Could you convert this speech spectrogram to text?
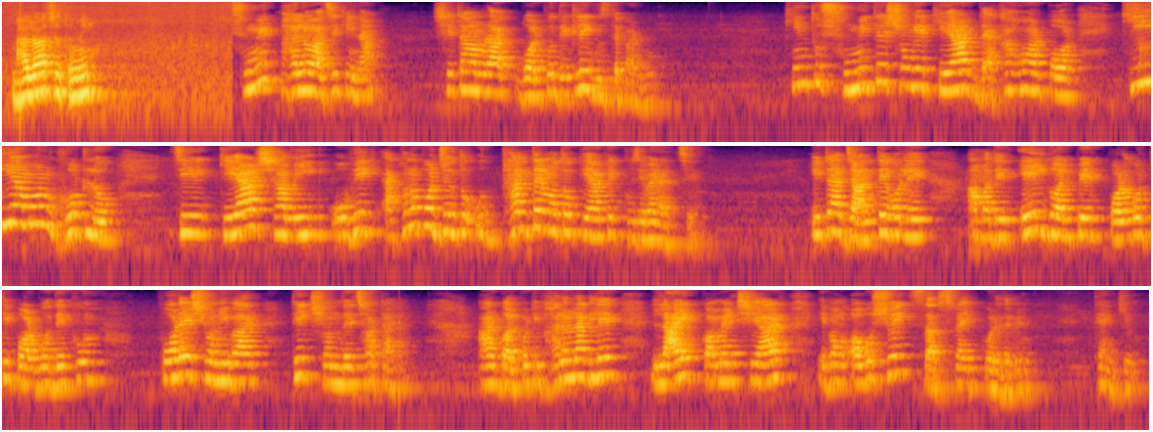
ভালো আছো তুমি? সুমিত ভালো আছে কি না সেটা আমরা গল্প দেখলেই বুঝতে পারব। কিন্তু সুমিতের সঙ্গে কেয়ার দেখা হওয়ার পর কি এমন ঘটলো যে কেয়ার স্বামী অভিক এখনও পর্যন্ত উদ্ভ্রান্তের মতো কেয়াকে খুঁজে বেড়াচ্ছে? এটা জানতে হলে আমাদের এই গল্পের পরবর্তী পর্ব দেখুন পরের শনিবার ঠিক সন্ধ্যে ছটায়। আর গল্পটি ভালো লাগলে লাইক, কমেন্ট, শেয়ার এবং অবশ্যই সাবস্ক্রাইব করে দেবেন। Thank you.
